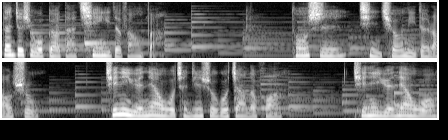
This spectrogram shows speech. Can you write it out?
但这是我表达歉意的方法，同时请求你的饶恕，请你原谅我曾经说过这样的话，请你原谅我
